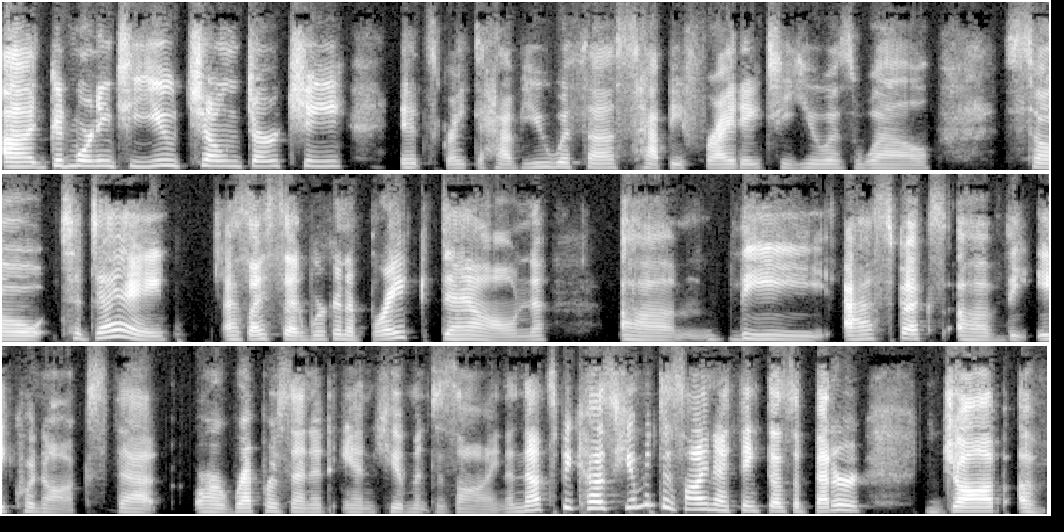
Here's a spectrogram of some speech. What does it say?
Uh, good morning to you, Joan Durchy. It's great to have you with us. Happy Friday to you as well. So, today, as I said, we're going to break down um, the aspects of the equinox that are represented in human design. And that's because human design, I think, does a better job of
